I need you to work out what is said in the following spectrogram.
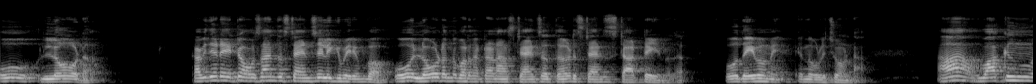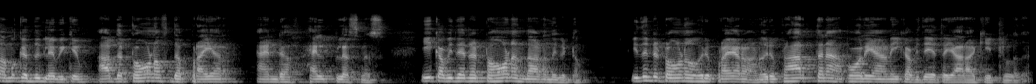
O Lord. കവിതയുടെ ഏറ്റവും അവസാനത്തെ സ്റ്റാൻസിലേക്ക് വരുമ്പോൾ ഓ ലോഡ് എന്ന് പറഞ്ഞിട്ടാണ് ആ സ്റ്റാൻസ് തേർഡ് സ്റ്റാൻസ് സ്റ്റാർട്ട് ചെയ്യുന്നത്. ഓ ദൈവമേ എന്ന് വിളിച്ചുകൊണ്ടാണ്. ആ വാക്കിൽ നിന്ന് നമുക്ക് എന്ത് ലഭിക്കും? Are the tone of the prayer and helplessness ഈ കവിതയുടെ ടോൺ എന്താണെന്ന് കിട്ടും? ഇതിന്റെ ടോൺ ഒരു പ്രയറാണ് ഒരു പ്രാർത്ഥന പോലെയാണ് ഈ കവിതയെ തയ്യാറാക്കിയിട്ടുള്ളത്.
